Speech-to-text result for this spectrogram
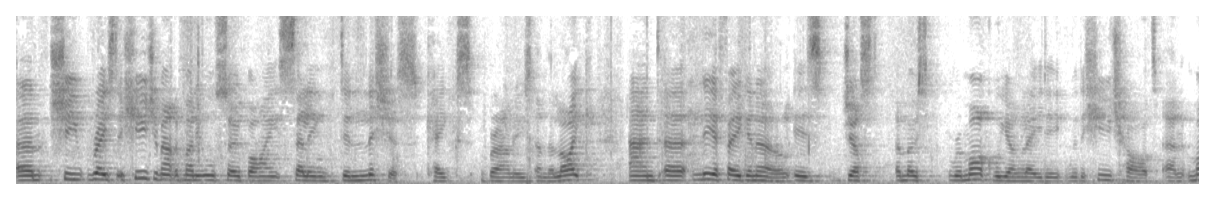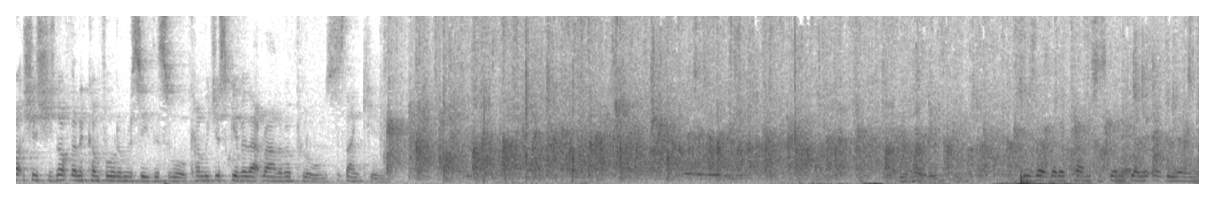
Um, she raised a huge amount of money also by selling delicious cakes, brownies, and the like. And uh, Leah Fagan Earl is just a most remarkable young lady with a huge heart. And much as she's not going to come forward and receive this award, can we just give her that round of applause? Thank you. She's not going to come, she's going to get it at the end.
